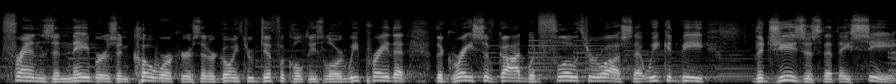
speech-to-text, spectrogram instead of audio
friends and neighbors and coworkers that are going through difficulties, Lord. We pray that the grace of God would flow through us, that we could be the Jesus that they see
